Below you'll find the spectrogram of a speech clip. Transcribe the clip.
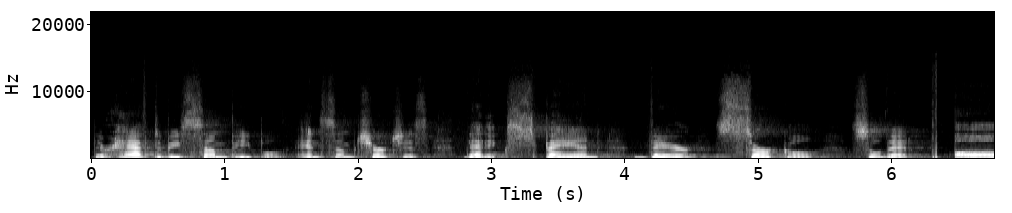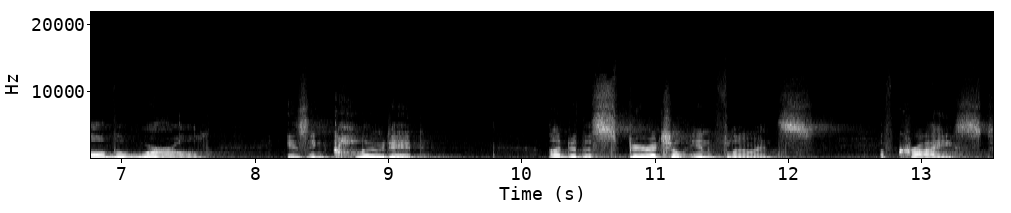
There have to be some people and some churches that expand their circle so that all the world is included under the spiritual influence of Christ.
